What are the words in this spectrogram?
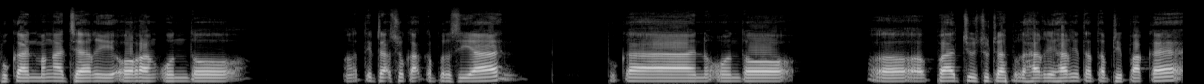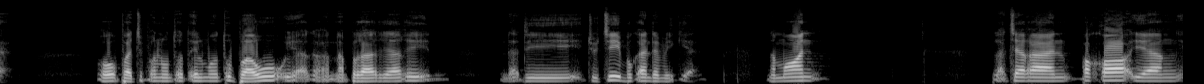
bukan mengajari orang untuk uh, tidak suka kebersihan, bukan untuk uh, baju sudah berhari-hari tetap dipakai. Oh baju penuntut ilmu itu bau ya karena berhari-hari tidak dicuci bukan demikian. Namun pelajaran pokok yang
